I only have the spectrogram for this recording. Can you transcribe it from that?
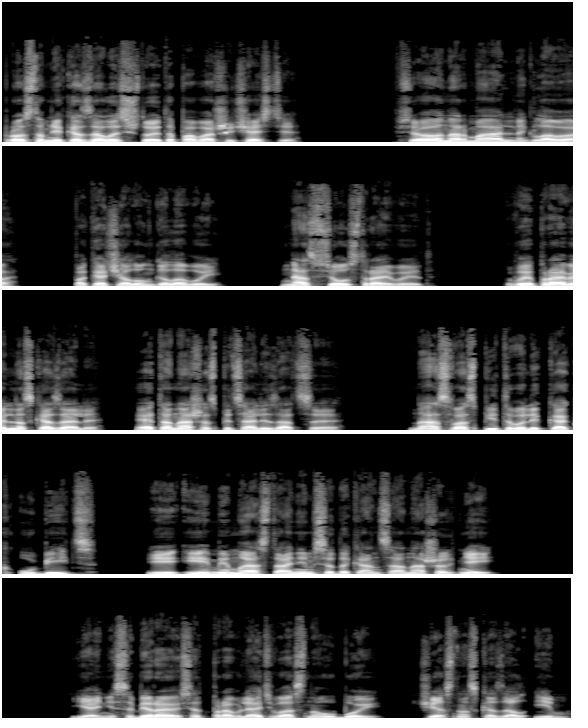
Просто мне казалось, что это по вашей части. Все нормально, глава, — покачал он головой. Нас все устраивает. Вы правильно сказали, это наша специализация. Нас воспитывали как убийц, и ими мы останемся до конца наших дней. Я не собираюсь отправлять вас на убой, честно сказал им.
